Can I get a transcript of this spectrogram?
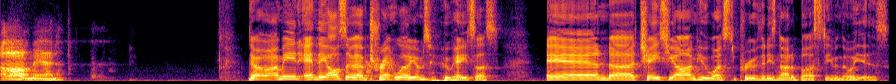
oh man, No, I mean, and they also have Trent Williams, who hates us, and uh, Chase Young, who wants to prove that he's not a bust, even though he is.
